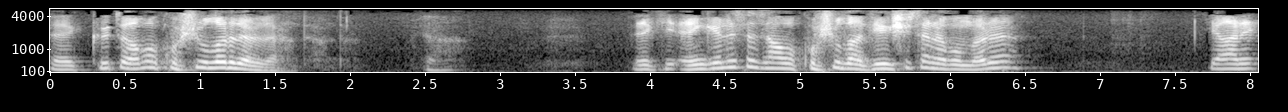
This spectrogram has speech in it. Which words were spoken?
E, kötü hava koşulları derler. Ya. Peki engellese hava koşullar değişirse bunları? Yani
